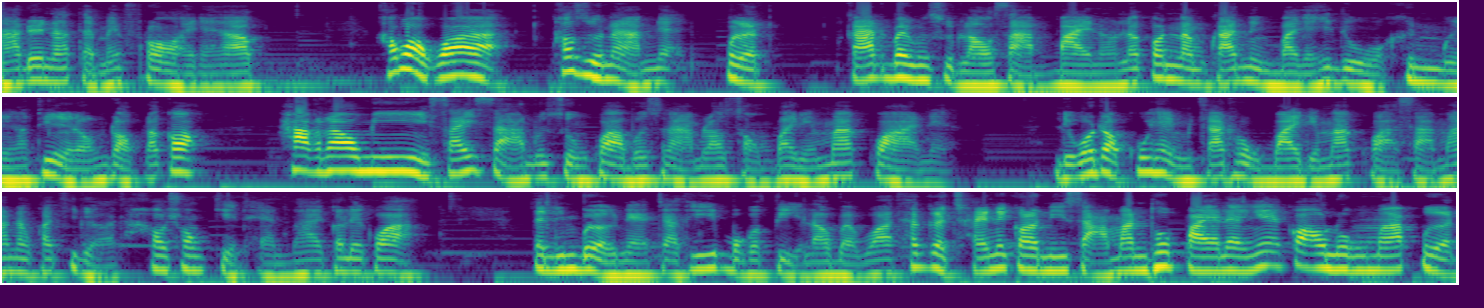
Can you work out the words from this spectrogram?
art ด้วยนะ แต่ไม่ฟรอยนะครับ เขาบอกว่าเข้าสู่สนามเนี่ย เปิดการ์ดใบบนสุดเรา 3 ใบเนาะแล้วก็นำการ์ดหนึ่งใบจะให้ดูขึ้นมือครับที่เหลือลองดรอปแล้วก็หากเรามีไซส์3หรือสูงกว่าบนสนามเรา 2 ใบหรือมากกว่าเนี่ยหรือว่าดรอปคู่แข่งมีการ์ด6ใบหรือมากกว่าสามารถนำการ์ดที่เหลือเข้าช่องเกียร์แทนได้ก็เรียกว่า แต่ลินเบิร์กเนี่ยจากที่ปกติเราแบบว่าถ้าเกิดใช้ในกรณีสามัญทั่วไปอะไรเงี้ยก็เอาลงมาเปิด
